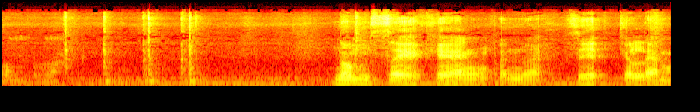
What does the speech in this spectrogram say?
จะบ่คมบ่นมแซ่แข็งเพิ่นว่าสิเฮ็ดกระเล็ม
